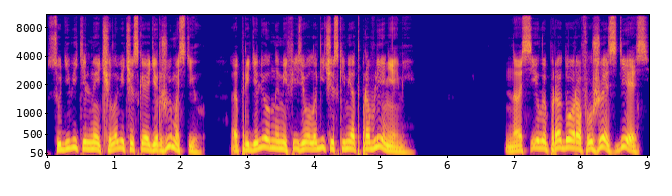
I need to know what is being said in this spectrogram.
с удивительной человеческой одержимостью, определенными физиологическими отправлениями. «Но силы продоров уже здесь!»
